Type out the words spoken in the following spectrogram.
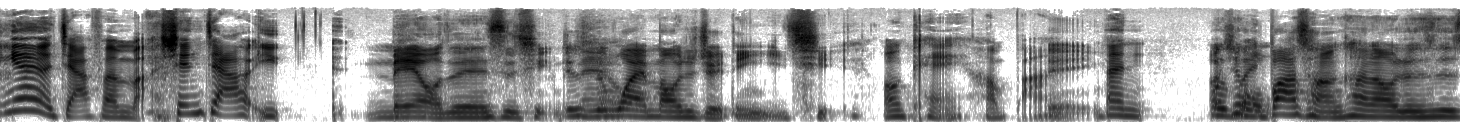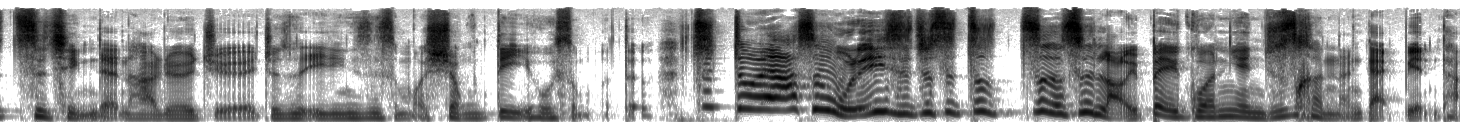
应该有加分吧？先加一没有这件事情，就是外貌就决定一切。OK，好吧。对，那而且我爸常常看到就是刺青的，他就会觉得就是一定是什么兄弟或什么的。这对啊，是我的意思，就是这这个是老一辈观念，你就是很难改变它。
